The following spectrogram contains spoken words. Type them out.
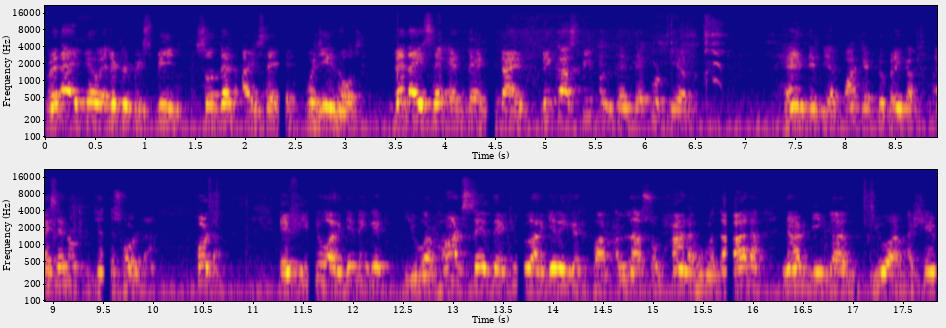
when I give a little bit speech, so then I say, Waji knows, then I say at that time, because people then they put their hand in their pocket to bring up. I say, no, just hold on. Hold on. If you are giving it, your heart says that you are giving it for Allah subhanahu wa ta'ala, not because you are ashamed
